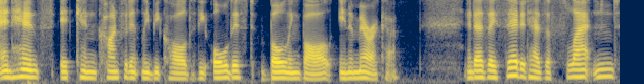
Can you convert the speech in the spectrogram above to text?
and hence it can confidently be called the oldest bowling ball in America. And as I said, it has a flattened,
